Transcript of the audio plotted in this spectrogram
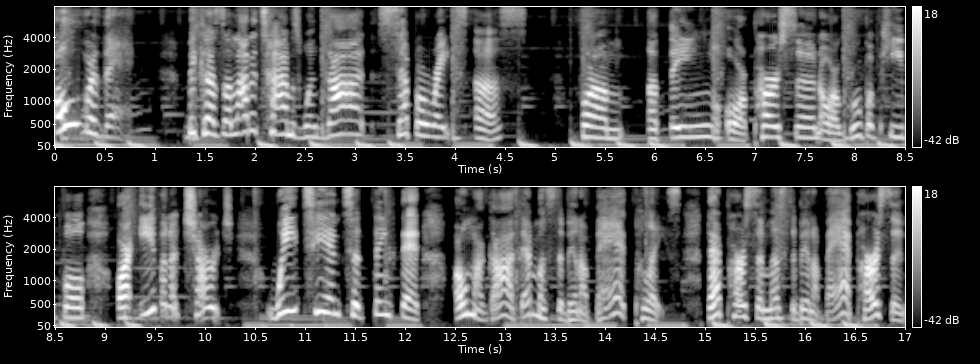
over that. Because a lot of times when God separates us from a thing or a person or a group of people or even a church, we tend to think that, oh my God, that must have been a bad place. That person must have been a bad person.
